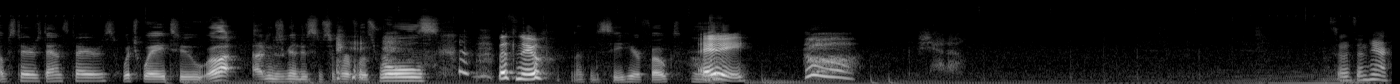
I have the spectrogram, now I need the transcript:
Upstairs, downstairs. Which way to? Ah, I'm just gonna do some superfluous rolls. That's new. Nothing to see here, folks. Hey. Shadow. So what's in here?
